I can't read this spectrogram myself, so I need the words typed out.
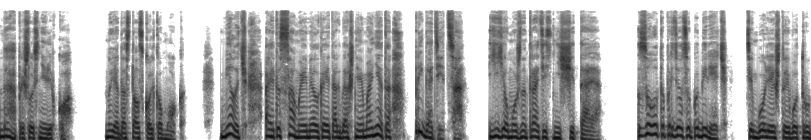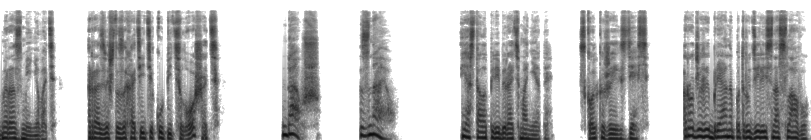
Да, пришлось нелегко, но я достал сколько мог. Мелочь, а это самая мелкая тогдашняя монета, пригодится. Ее можно тратить не считая. Золото придется поберечь, тем более, что его трудно разменивать. Разве что захотите купить лошадь. Да уж, знаю. Я стала перебирать монеты. Сколько же их здесь? Роджер и Бриана потрудились на славу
